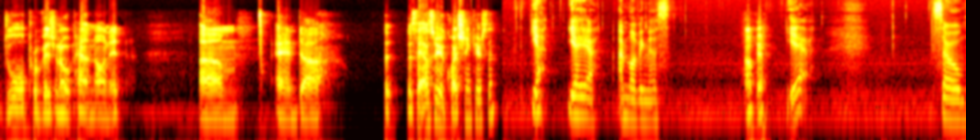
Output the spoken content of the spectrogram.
dual provisional patent on it. Um, and uh, does that answer your question, Kirsten? Yeah, yeah, yeah. I'm loving this. Okay. Yeah. So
